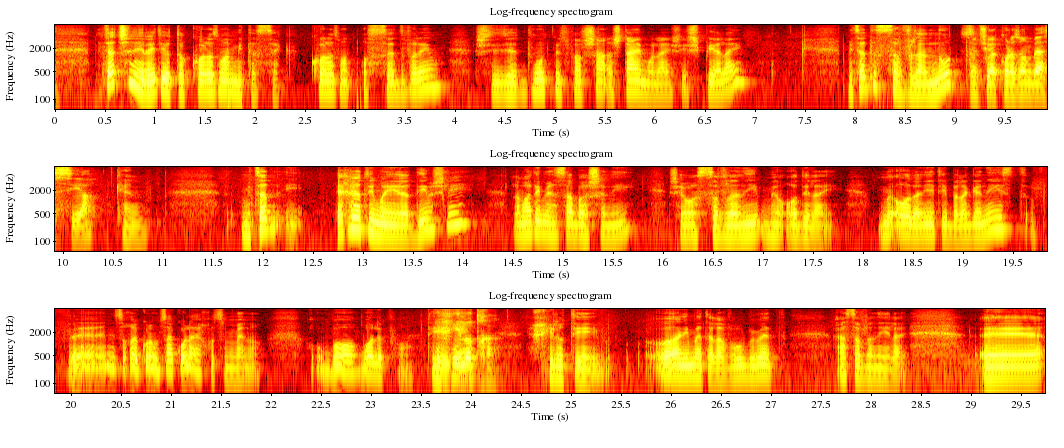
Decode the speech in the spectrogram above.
מצד שני, ראיתי אותו כל הזמן מתעסק, כל הזמן עושה דברים, שזה דמות מספר ש... שתיים אולי שהשפיעה עליי. מצד הסבלנות, זאת אומרת שהוא היה כל הזמן בעשייה. כן. מצד איך להיות עם הילדים שלי, למדתי מהסבא השני, שהוא סבלני מאוד אליי. מאוד, אני הייתי בלאגניסט, ואני זוכר, כולם צעקו עליי חוץ ממנו. הוא בוא, בוא לפה. הכיל אותך. הכיל אותי, או, אני מת עליו, הוא באמת היה סבלני אליי. אה,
